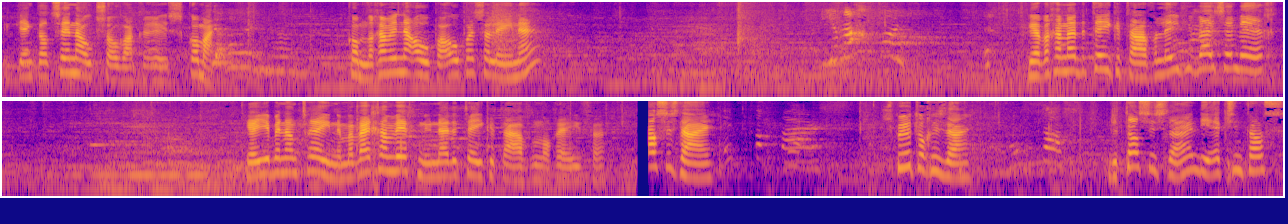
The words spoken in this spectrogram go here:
Ik denk dat Senna ook zo wakker is. Kom maar. Kom, dan gaan we naar opa. Opa is alleen, hè? je mag gewoon. Ja, we gaan naar de tekentafel. Levi, wij zijn weg. Ja, je bent aan het trainen, maar wij gaan weg nu naar de tekentafel nog even. Tas is daar. Speur toch eens daar. De tas is daar, die action tas.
